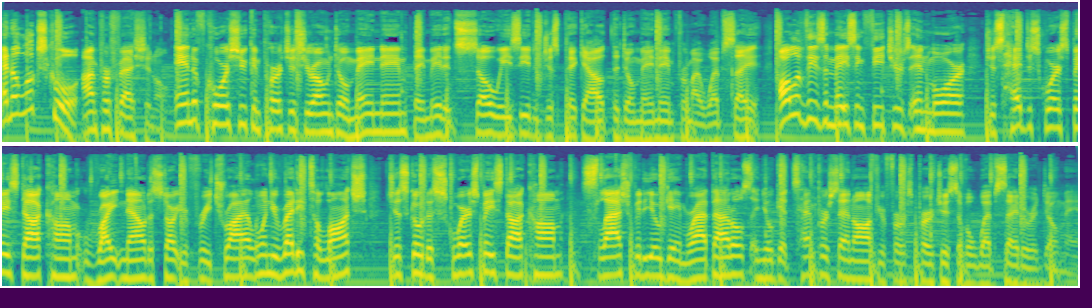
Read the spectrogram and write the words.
and it looks cool. I'm professional. And of course, you can purchase your own domain name. They made it so easy to just pick out the domain name for my website. All of these amazing features and more, just head to squarespace.com right now to start your free trial. When you're ready to launch, just go to squarespace.com slash video game rap battles and you'll get 10% off your first purchase of a website or a domain.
